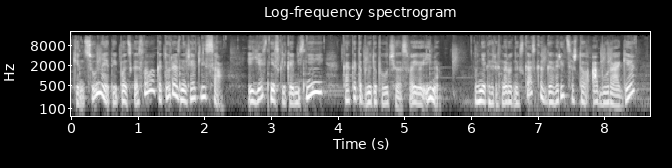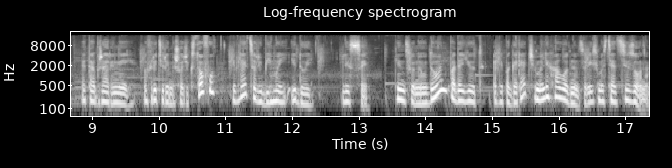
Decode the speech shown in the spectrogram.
Кинцуна – это японское слово, которое означает «лиса». И есть несколько объяснений, как это блюдо получило свое имя. В некоторых народных сказках говорится, что абураги – это обжаренный во фритюре мешочек с тофу, является любимой едой лисы. Кинцуна удон подают либо горячим, или холодным, в зависимости от сезона.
